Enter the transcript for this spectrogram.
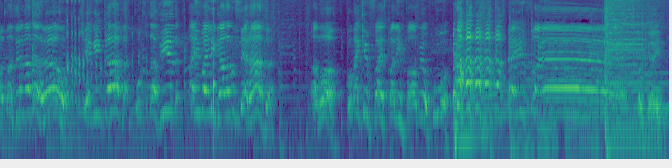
Pra fazer nada não. Chega em casa, puto da vida, aí vai ligar lá no Serasa. Alô, como é que faz pra limpar o meu cu? é isso aí! Ok.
